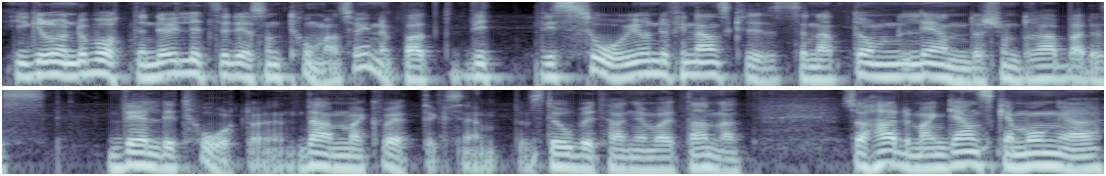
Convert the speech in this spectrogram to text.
i grund och botten, det är lite det som Thomas var inne på, att vi, vi såg ju under finanskrisen att de länder som drabbades väldigt hårt av den. Danmark var ett exempel, Storbritannien var ett annat. Så hade man ganska många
